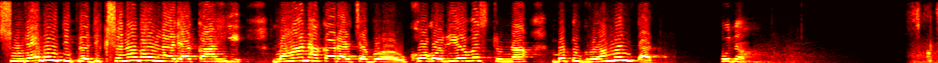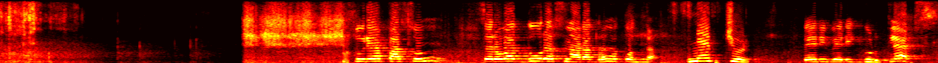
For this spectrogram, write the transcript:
सूर्याभोवती प्रदक्षिणा घालणाऱ्या काही लहान आकाराच्या ब- खगोलीय वस्तूंना बटुग्रह म्हणतात. पूनम. सूर्यापासून सर्वात दूर असणारा ग्रह कोणता? Neptune very very good claps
